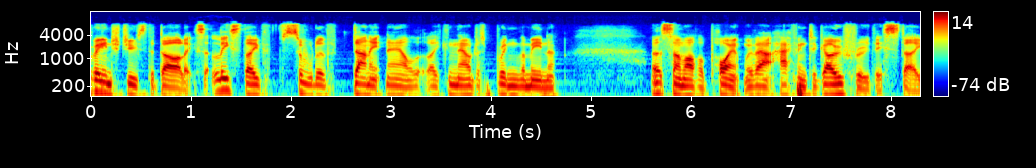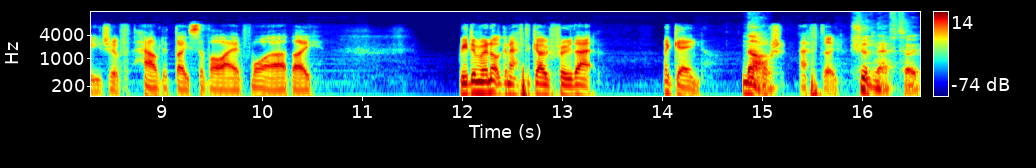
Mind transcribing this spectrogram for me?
reintroduce the Daleks. At least they've sort of done it now that they can now just bring them in at some other point without having to go through this stage of how did they survive? Why are they? We We're not going to have to go through that again. no, Or shouldn't have to. shouldn't have to.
